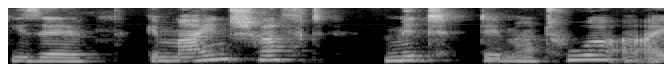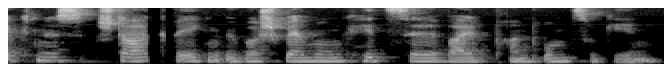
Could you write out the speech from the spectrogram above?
Diese Gemeinschaft, mit dem Naturereignis Starkregen, Überschwemmung, Hitze, Waldbrand umzugehen.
